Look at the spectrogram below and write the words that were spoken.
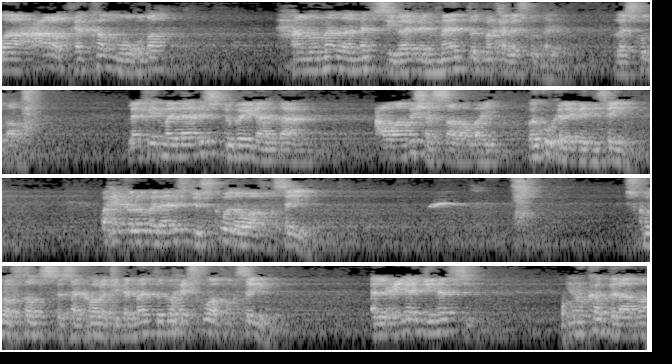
waa caradka ka muuqda xanuunada nafsiga dhammaantood marka laysku dayo laysku daro laakiin madaaristu bay yidhaahdaan cawaamisha sababay way ku kala gedisan yihiin waxay kaloo madaaristu isku wada waafaqsan yihiin school of thoughtska psychology. dhammaantood waxay isku waafaqsan yihiin alcilaaji nafsi inuu ka bilaabo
